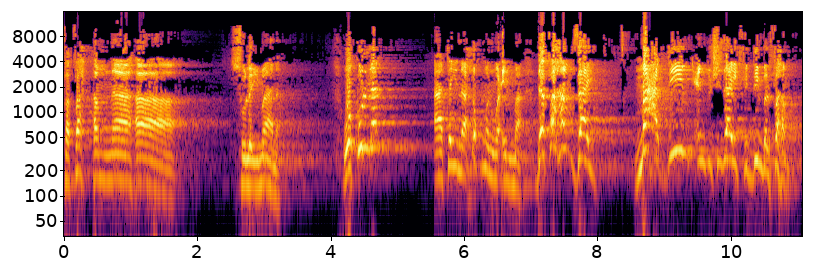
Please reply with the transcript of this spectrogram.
ففهمناها سليمان. وكلا آتينا حكما وعلما. ده فهم زايد. مع الدين عنده شيء زايد في الدين بالفهم.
